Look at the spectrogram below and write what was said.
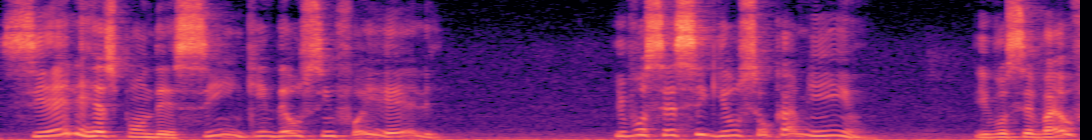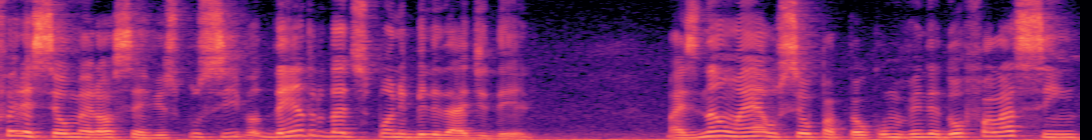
Se ele responder sim, quem deu sim foi ele. E você seguiu o seu caminho e você vai oferecer o melhor serviço possível dentro da disponibilidade dele. Mas não é o seu papel como vendedor falar sim.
